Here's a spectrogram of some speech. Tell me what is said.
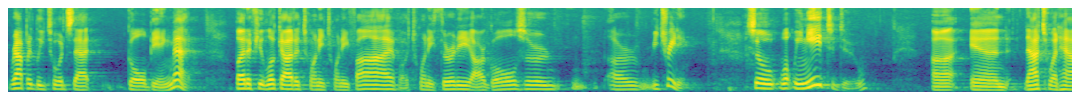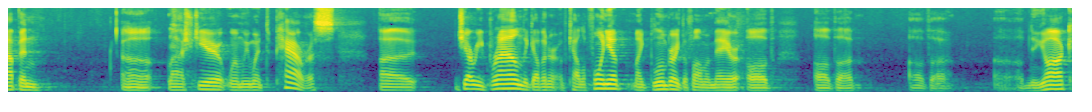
rapidly towards that goal being met. But if you look out at 2025 or 2030, our goals are, are retreating. So what we need to do, uh, and that's what happened uh, last year when we went to Paris, uh, Jerry Brown, the governor of California, Mike Bloomberg, the former mayor of, of, uh, of, uh, of New York,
